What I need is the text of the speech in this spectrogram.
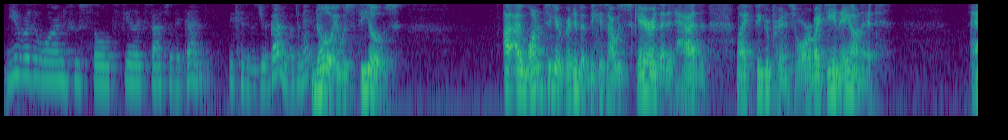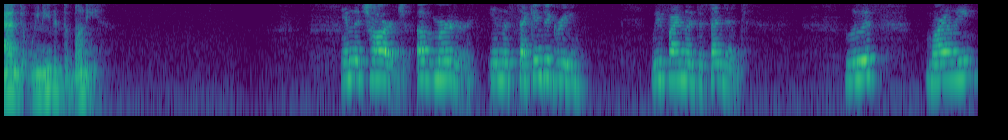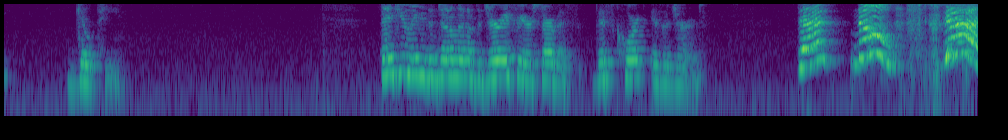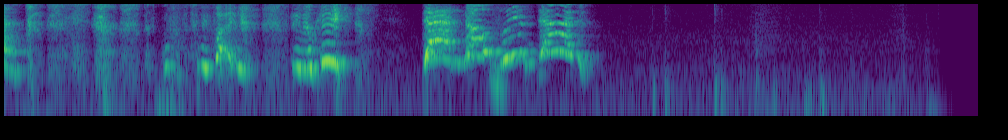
You were the one who sold Felix Vassar the gun because it was your gun, wasn't it? No, it was Theo's. I, I wanted to get rid of it because I was scared that it had my fingerprints or my DNA on it. And we needed the money. In the charge of murder in the second degree, we find the defendant, Louis Marley, guilty. Thank you, ladies and gentlemen of the jury, for your service. This court is adjourned. Dad? No! Dad! It's gonna be fine. It's gonna be okay. Dad, no, please, Dad!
